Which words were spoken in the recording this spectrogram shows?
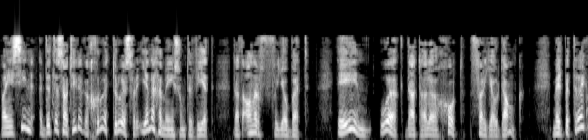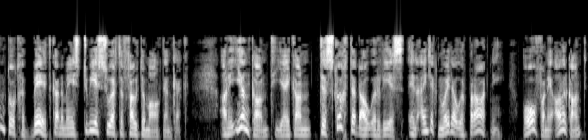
Maar jy sien, dit is natuurlik 'n groot troos vir enige mens om te weet dat ander vir jou bid en ook dat hulle God vir jou dank. Met betrekking tot gebed kan 'n mens twee soorte foute maak, dink ek. Aan die een kant, jy kan te skugter daaroor wees en eintlik nooit daaroor praat nie. Of aan die ander kant,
